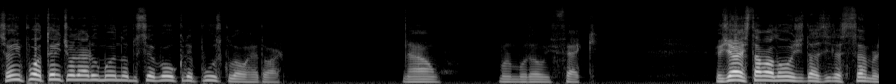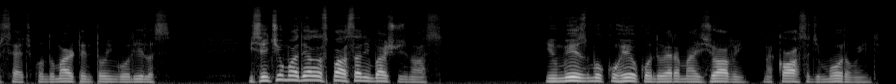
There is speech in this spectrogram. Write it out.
Seu impotente olhar humano observou o crepúsculo ao redor. Não, murmurou Ifek. Eu já estava longe das ilhas Somerset quando o mar tentou engoli-las, e senti uma delas passar embaixo de nós. E o mesmo ocorreu quando eu era mais jovem, na costa de Morrowind.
